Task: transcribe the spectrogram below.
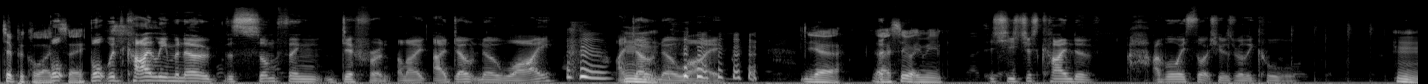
typical. I'd but, say. but with Kylie Minogue there's something different and I I don't know why I don't know why Yeah. yeah. I see what you mean. she's just kind of I've always thought she was really cool Hmm.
